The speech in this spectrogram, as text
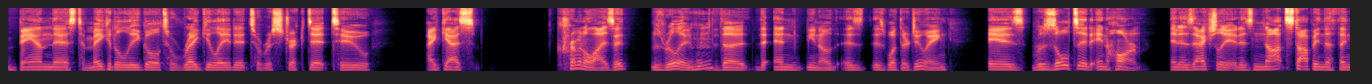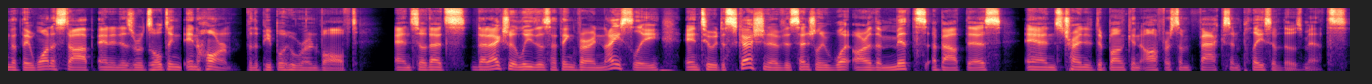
ban this to make it illegal to regulate it to restrict it to I guess criminalize it is really Mhm. the the end you know is is what they're doing is resulted in harm. It is actually it is not stopping the thing that they want to stop and it is resulting in harm for the people who were involved. And so that's that actually leads us i think very nicely into a discussion of essentially what are the myths about this and trying to debunk and offer some facts in place of those myths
